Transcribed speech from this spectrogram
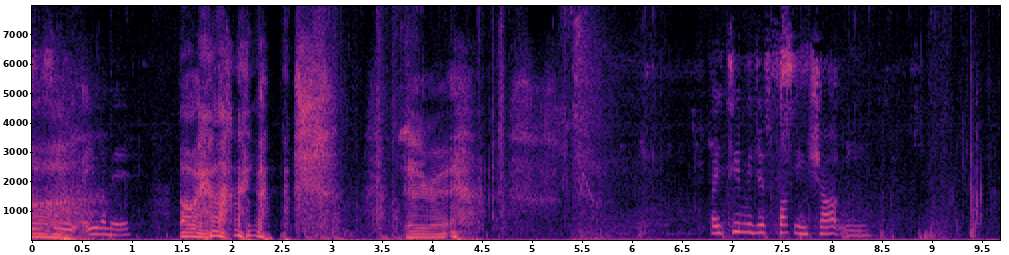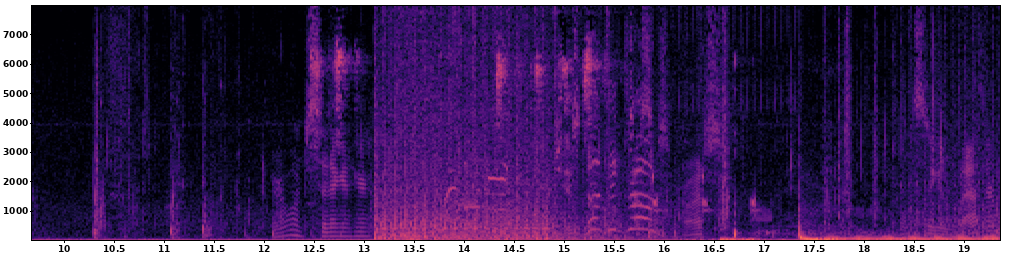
Ah. you say, ayúdame. Oh yeah, yeah. Yeah, you're right. My teammate just fucking shot me. Everyone's sitting in here? Launching drone! Surprise. One sitting in the bathroom?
